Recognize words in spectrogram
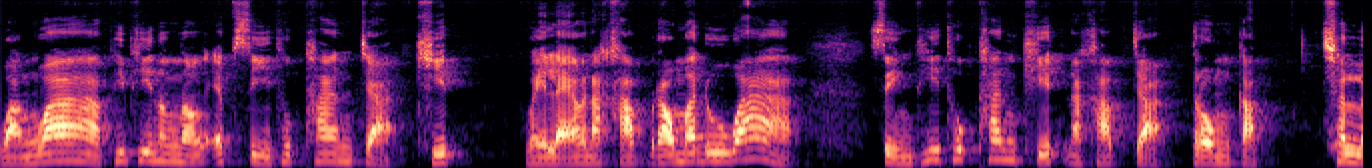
หวังว่าพี่ๆน้องๆ FC ทุกท่านจะคิดไว้แล้วนะครับ เรามาดูว่าสิ่งที่ทุกท่านคิดนะครับ จะตรงกับเฉล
